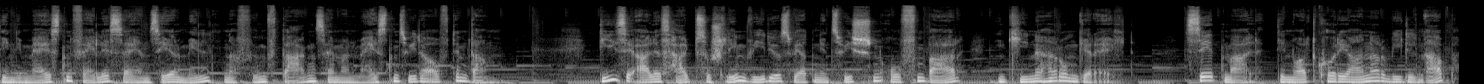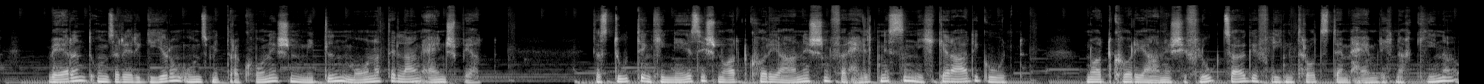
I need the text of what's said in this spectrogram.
denn die meisten Fälle seien sehr mild, nach fünf Tagen sei man meistens wieder auf dem Damm. Diese alles halb so schlimm Videos werden inzwischen offenbar in China herumgereicht. Seht mal, die Nordkoreaner wiegeln ab, während unsere Regierung uns mit drakonischen Mitteln monatelang einsperrt. Das tut den chinesisch-nordkoreanischen Verhältnissen nicht gerade gut. Nordkoreanische Flugzeuge fliegen trotzdem heimlich nach China,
